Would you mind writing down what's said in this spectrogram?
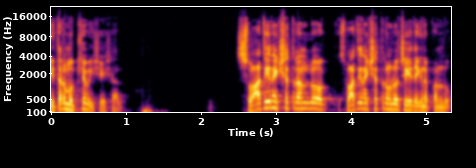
ఇతర ముఖ్య విశేషాలు. స్వాతి నక్షత్రంలో స్వాతి నక్షత్రంలో చేయదగిన పనులు.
